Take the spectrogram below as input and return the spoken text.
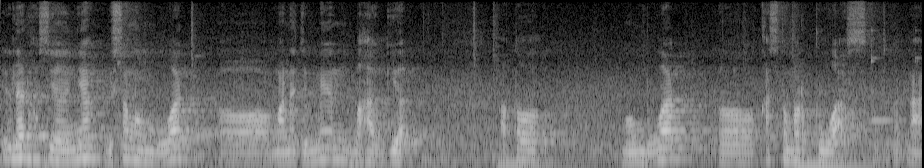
dan hasilnya bisa membuat uh, manajemen bahagia atau membuat uh, customer puas gitu kan. Nah,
